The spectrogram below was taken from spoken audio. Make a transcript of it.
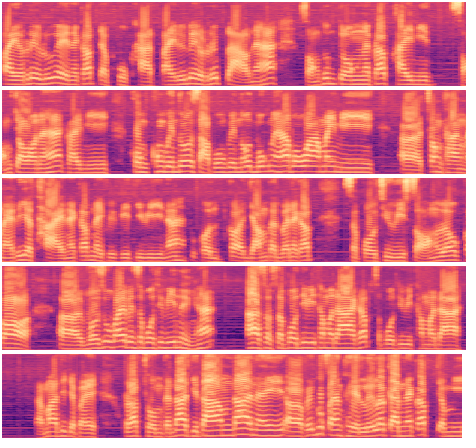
ไปเรื่อยๆนะครับจะผูกขาดไปเรื่อยๆ หรือเปล่านะฮะสองทุ่มตรงนะครับใครมี 2 จอนะฮะใครมีคงคงเป็นโทรศัพท์คงเป็นโน้ตบุ๊กนะฮะเพราะว่าไม่มีช่องทางไหนที่จะถ่ายนะครับในฟรีทีวีนะทุกคนก็ย้ำกันไว้นะครับสปอร์ทีวีสแล้วก็เวอ่อ v o l ไว้เป็นสปอร์ทีวีหนึ่งฮะอ่าสปอร์ทีวีธรรมดาครับสปอร์ทีวีธรรมดาสามารถที่จะไปรับชมกันได้ติดตามได้ในเฟซบุ๊กแฟนเพจเลยแล้วกันนะครับ จะมี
